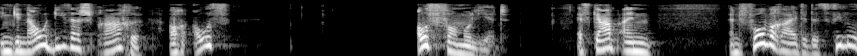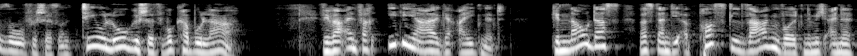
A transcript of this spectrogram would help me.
in genau dieser Sprache auch aus, ausformuliert. Es gab ein, ein vorbereitetes philosophisches und theologisches Vokabular. Sie war einfach ideal geeignet. Genau das, was dann die Apostel sagen wollten, nämlich eine,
